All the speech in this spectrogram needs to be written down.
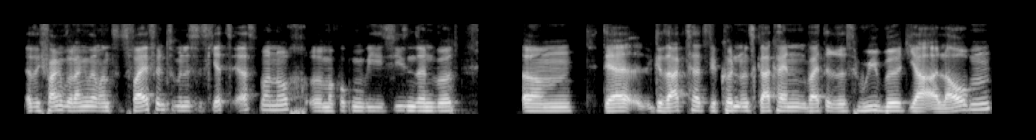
also ich fange so langsam an zu zweifeln, zumindest jetzt erstmal noch. Äh, mal gucken, wie die Season dann wird. Ähm, der gesagt hat, wir können uns gar kein weiteres Rebuild-Jahr erlauben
